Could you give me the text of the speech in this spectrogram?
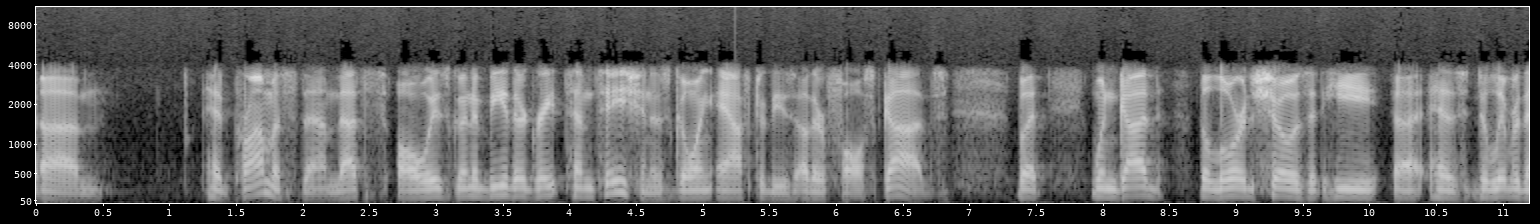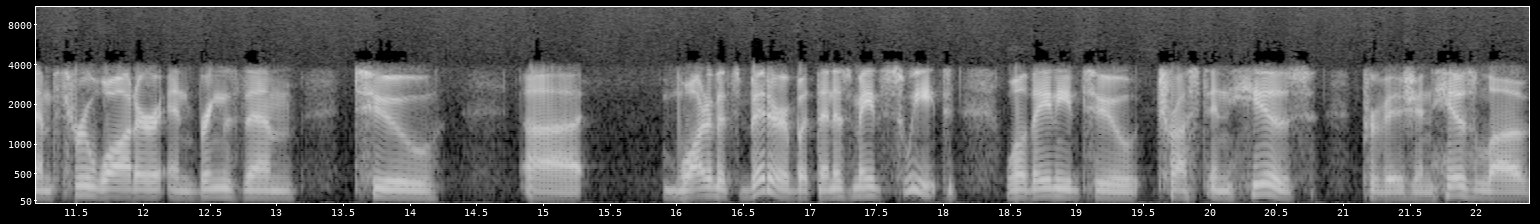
um, had promised them, that's always going to be their great temptation is going after these other false gods. But when God, the Lord, shows that He uh, has delivered them through water and brings them to uh, water that's bitter, but then is made sweet, well, they need to trust in His provision, His love,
